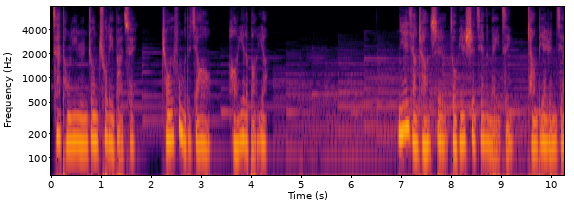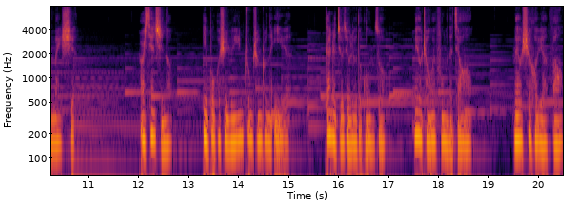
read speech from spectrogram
在同龄人中出类拔萃，成为父母的骄傲，行业的榜样。你也想尝试走遍世间的美景，尝遍人间美食。而现实呢？你不过是芸芸众生中的一员，干着九九六的工作，没有成为父母的骄傲，没有诗和远方，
